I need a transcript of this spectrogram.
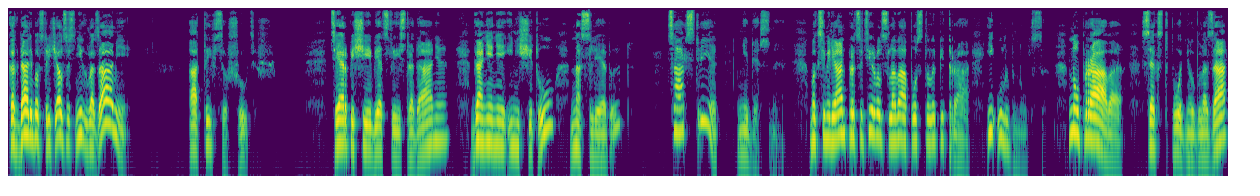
когда-либо встречался с них глазами. А ты все шутишь. Терпящие бедствия и страдания, гонения и нищету наследуют царствие небесное. Максимилиан процитировал слова апостола Петра и улыбнулся. «Ну, право!» — Секст поднял глаза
